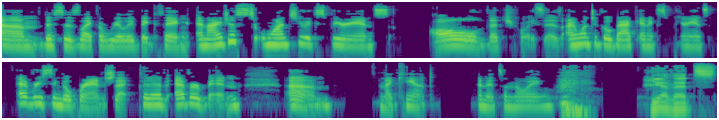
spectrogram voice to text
um, this is like a really big thing. And I just want to experience all the choices. I want to go back and experience every single branch that could have ever been. Um, and I can't. And it's annoying. Yeah, that's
